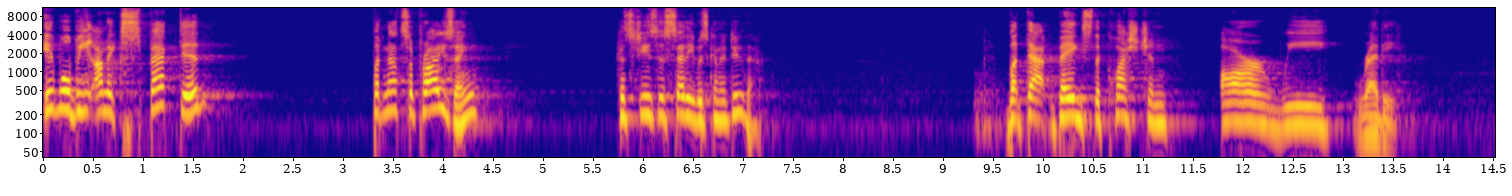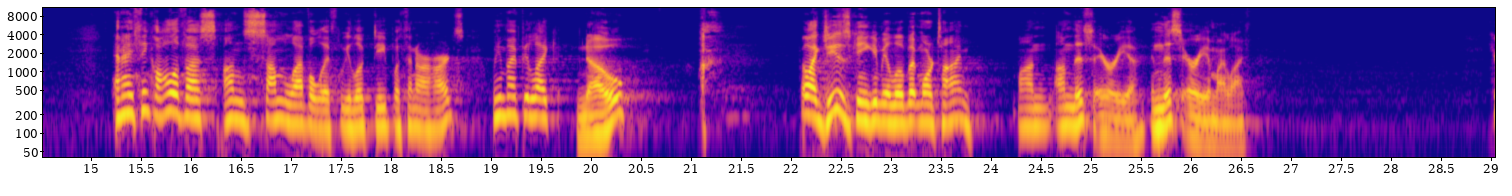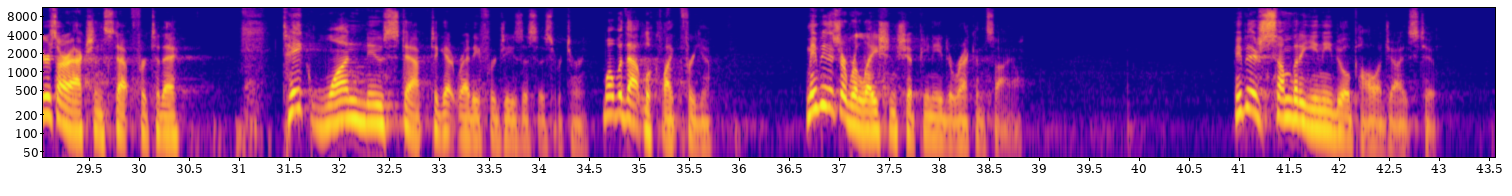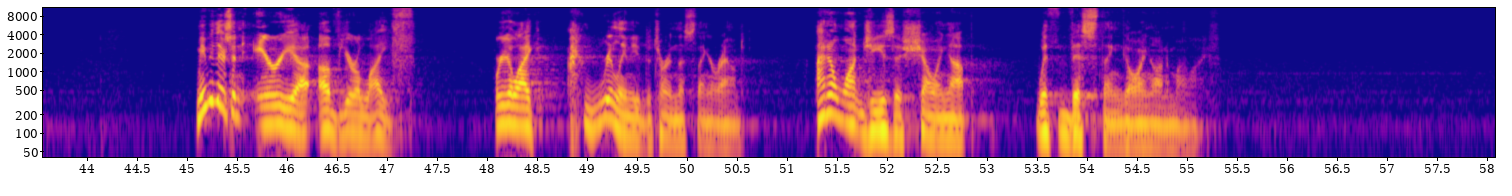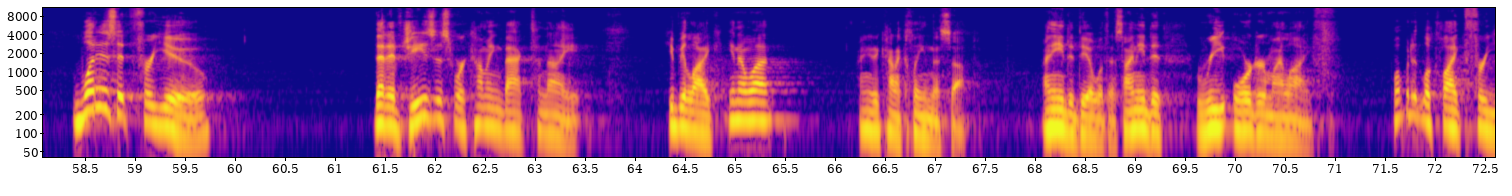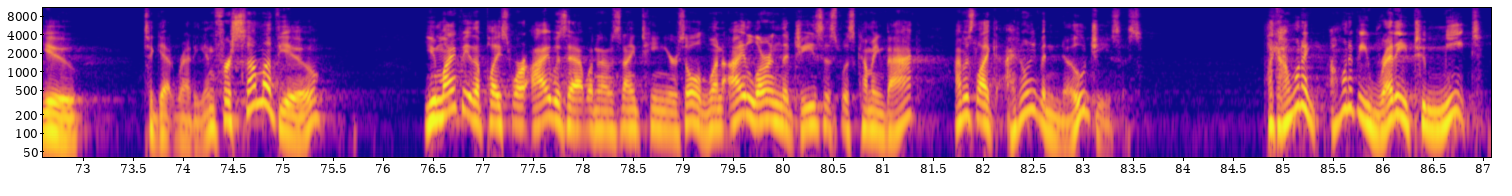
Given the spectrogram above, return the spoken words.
It will be unexpected, but not surprising, because Jesus said he was going to do that. But that begs the question are we ready? And I think all of us, on some level, if we look deep within our hearts, we might be like, no. but like, Jesus, can you give me a little bit more time on, on this area, in this area of my life? Here's our action step for today. Take one new step to get ready for Jesus' return. What would that look like for you? Maybe there's a relationship you need to reconcile. Maybe there's somebody you need to apologize to. Maybe there's an area of your life where you're like, I really need to turn this thing around. I don't want Jesus showing up with this thing going on in my life? What is it for you that if Jesus were coming back tonight, you'd be like, you know what? I need to kind of clean this up. I need to deal with this. I need to reorder my life. What would it look like for you to get ready? And for some of you, you might be the place where I was at when I was 19 years old. When I learned that Jesus was coming back, I was like, I don't even know Jesus. Like, I want to I want to be ready to meet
